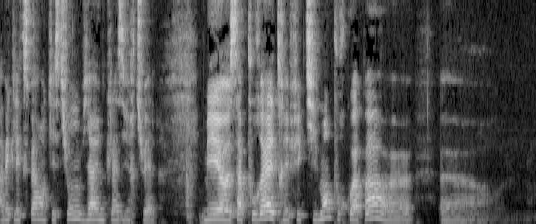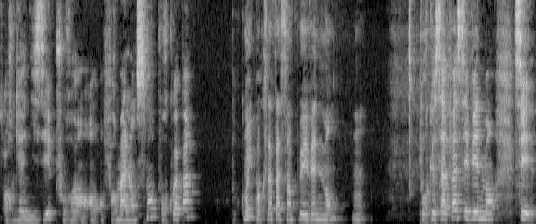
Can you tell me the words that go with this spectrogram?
avec l'expert en question via une classe virtuelle. Mais ça pourrait être effectivement, pourquoi pas, euh, organisé pour en, format lancement, pourquoi pas? Oui, pour que ça fasse un peu événement. Mm. Pour que ça fasse événement. C'est,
